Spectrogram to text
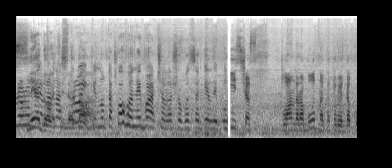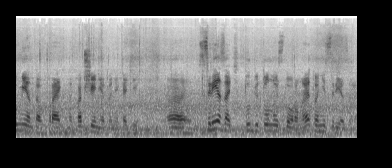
проробила на слідувателя, стройки, да. ну такого не бачила, щоб оце били. Есть сейчас план работ, на который документов проектных вообще нету никаких. Э, Срезать ту бетонную сторону, это не срезали.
